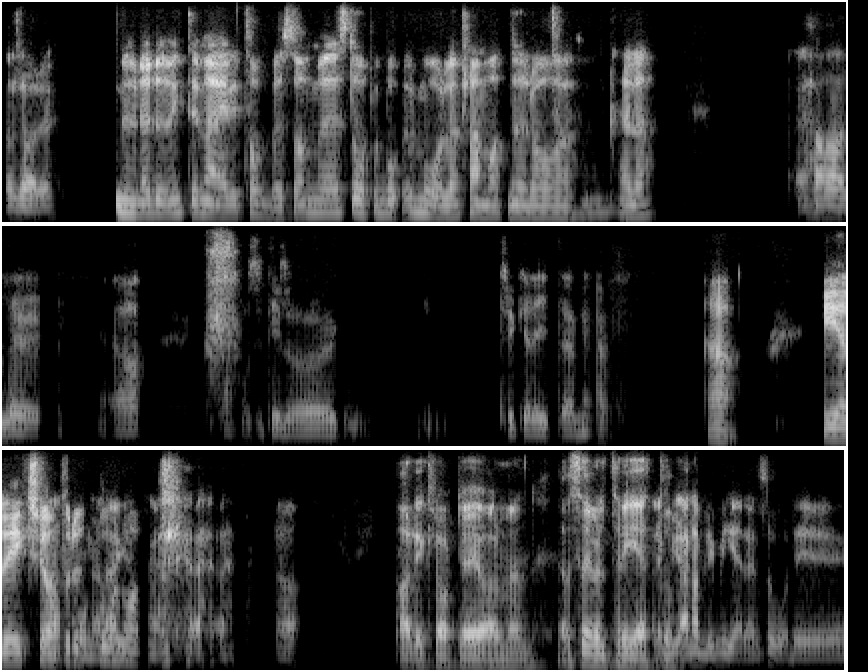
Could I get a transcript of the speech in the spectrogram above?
Vad sa du? Nu när du inte är med, är det Tobbe som eh, står på målen framåt nu då, eller? Ja, eller hur? Ja, man får se till att trycka dit den. Ja. Erik, köper du Många lägen. 2-0? Ja, det är klart jag gör, men jag säger väl 3-1 Det får gärna bli mer än så. Det,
